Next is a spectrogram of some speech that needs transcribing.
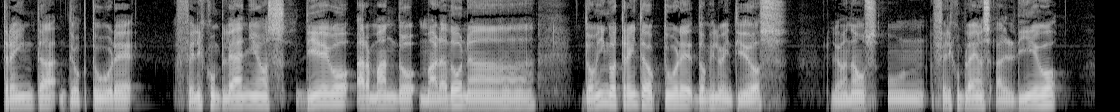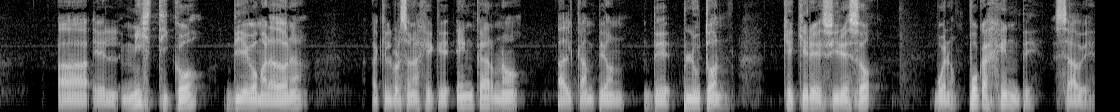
30 de octubre. Feliz cumpleaños, Diego Armando Maradona. Domingo 30 de octubre 2022. Le mandamos un feliz cumpleaños al Diego, a el místico Diego Maradona, aquel personaje que encarnó al campeón de Plutón. ¿Qué quiere decir eso? Bueno, poca gente sabe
